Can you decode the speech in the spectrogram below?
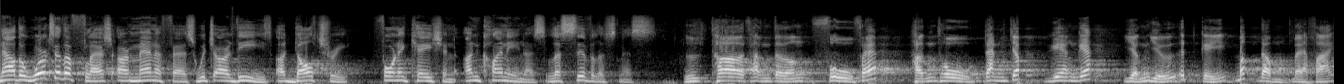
Now the works of the flesh are manifest, which are these adultery, fornication, uncleanness, lasciviousness, Thờ thần tượng, phù phép, hận thù, tranh chấp, ghen ghét, giận dữ, ích kỷ, bất đồng, bè phái.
